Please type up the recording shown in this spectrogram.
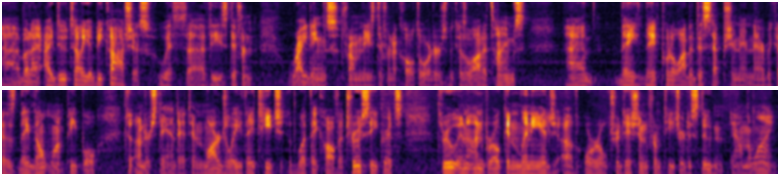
uh, but I, I, do tell you be cautious with uh, these different writings from these different occult orders because a lot of times uh, they they put a lot of deception in there because they don't want people to understand it, and largely they teach what they call the true secrets through an unbroken lineage of oral tradition from teacher to student down the line.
